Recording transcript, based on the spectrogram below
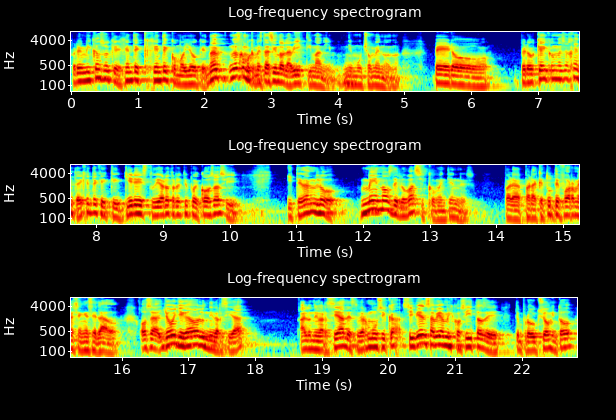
Pero en mi caso que gente, gente como yo, que no, no es como que me esté haciendo la víctima, ni, ni mucho menos, ¿no? Pero, pero ¿qué hay con esa gente? Hay gente que, que quiere estudiar otro tipo de cosas y, y te dan lo menos de lo básico, ¿me entiendes? Para, para que tú te formes en ese lado. O sea, yo he llegado a la universidad, a la universidad de estudiar música, si bien sabía mis cositas de, de producción y todo,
